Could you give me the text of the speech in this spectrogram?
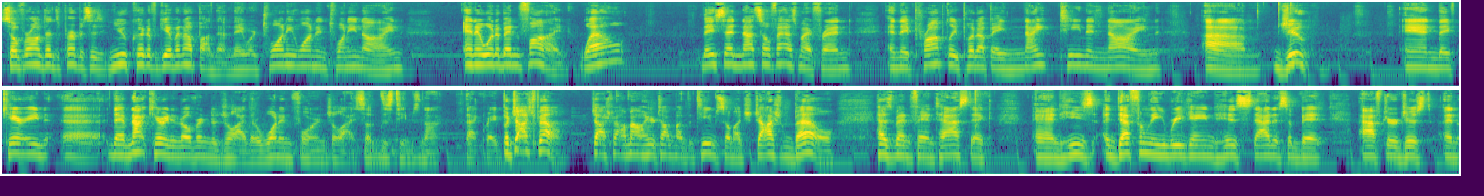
So for all intents and purposes, you could have given up on them. They were 21 and 29 and it would have been fine. Well, they said not so fast, my friend, and they promptly put up a 19 and 9 um, June, and they've carried uh, they have not carried it over into July. They're one and four in July, so this team's not that great. But Josh Bell, Josh Bell, I'm out here talking about the team so much. Josh Bell has been fantastic, and he's definitely regained his status a bit after just an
